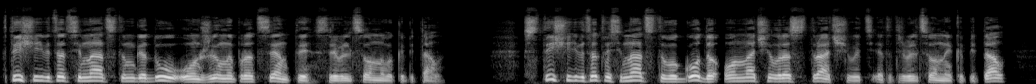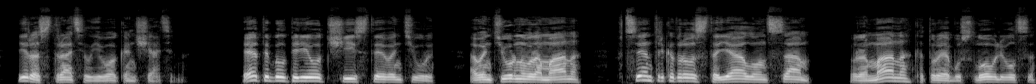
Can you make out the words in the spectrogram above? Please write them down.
В 1917 году он жил на проценты с революционного капитала. С 1918 года он начал растрачивать этот революционный капитал и растратил его окончательно. Это был период чистой авантюры, авантюрного романа, в центре которого стоял он сам, романа, который обусловливался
